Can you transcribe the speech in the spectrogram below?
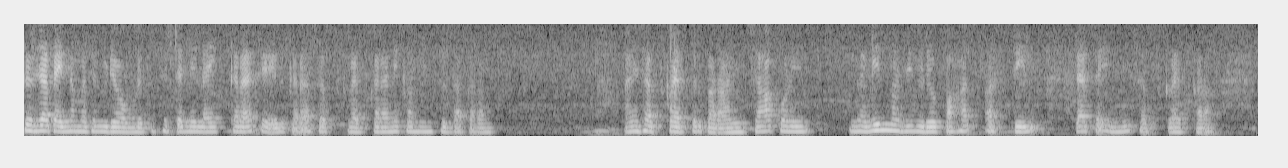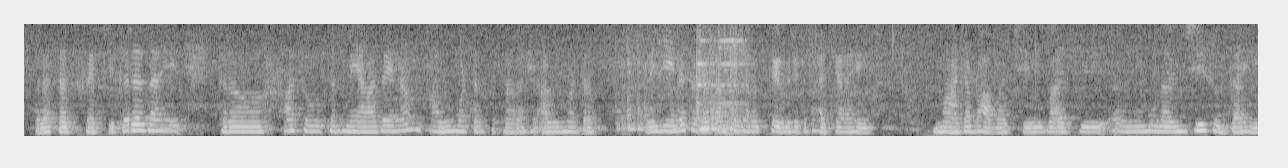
तर ज्या ताईंना माझा व्हिडिओ आवडत असेल त्यांनी लाईक करा शेअर करा सबस्क्राईब करा आणि कमेंटसुद्धा करा. आणि सबस्क्राईब तर करा. आणि ज्या कोणी नवीन माझे व्हिडिओ पाहत असतील त्यातही सबस्क्राईब करा. मला सबस्क्राईबची गरज आहे. तर असो तर मी आज आहे ना आलू मटर करणार आहे. आलू मटर. तर ही आहे ना सगळ्यात आमच्या घरात फेवरेट भाजी आहे. माझ्या भावाची माझी आणि मुलांची सुद्धा ही.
